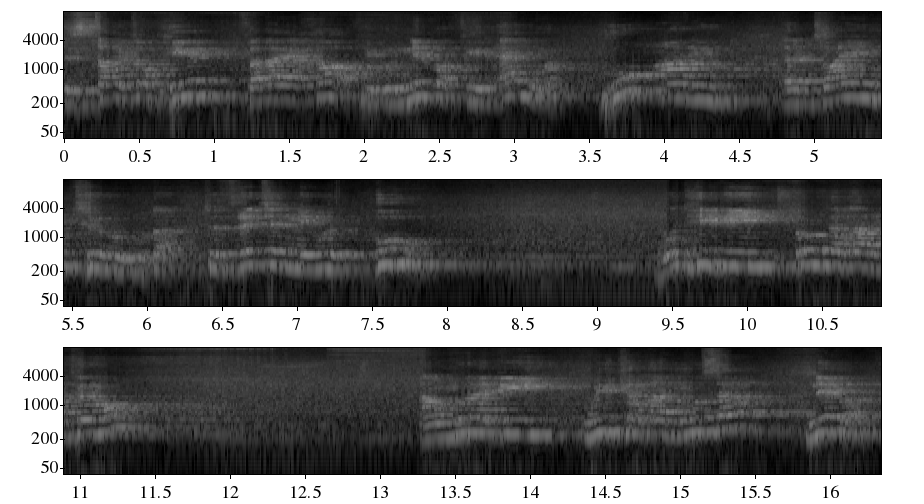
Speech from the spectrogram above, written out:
is tied up here فلا يخاف he will never fear anyone who are you uh, trying to to threaten me with who would he be stronger than Pharaoh and will I be weaker than Musa? Never.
